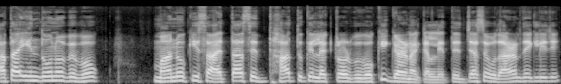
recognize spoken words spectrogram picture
अतः इन दोनों विभव मानों की सहायता से धातु के इलेक्ट्रोड विभव की गणना कर लेते हैं। जैसे उदाहरण देख लीजिए।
